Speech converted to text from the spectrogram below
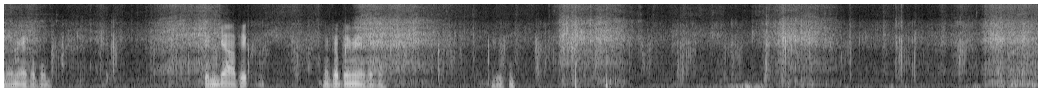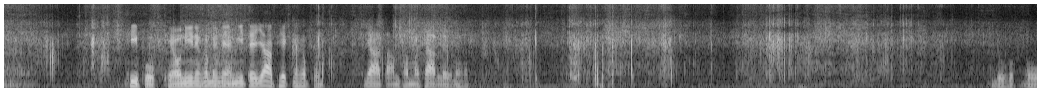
แม่ๆครับผม เป็นหญ้าเพกนะครับแม่ๆครับผมดูครับ ที่ผูกแถวนี้นะครับแม่ๆมีแต่หญ้าเพกนะครับผมหญ้าตามธรรมชาติเลยนะครับ ดูครับโอ้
